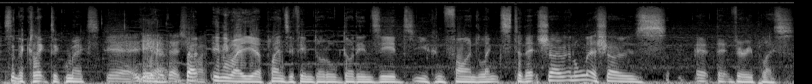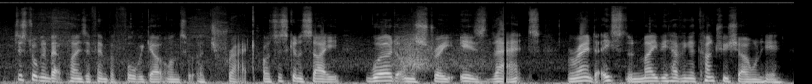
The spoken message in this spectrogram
It's an eclectic mix. Yeah, yeah, that's but right. anyway, yeah, plainsfm.org.nz. You can find links to that show and all our shows at that very place. Just talking about Plains FM before we go on to a track, I was just going to say, word on the street is that Miranda Easton may be having a country show on here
